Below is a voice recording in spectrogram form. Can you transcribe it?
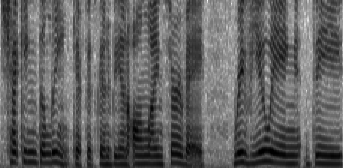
checking the link if it's going to be an online survey reviewing the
